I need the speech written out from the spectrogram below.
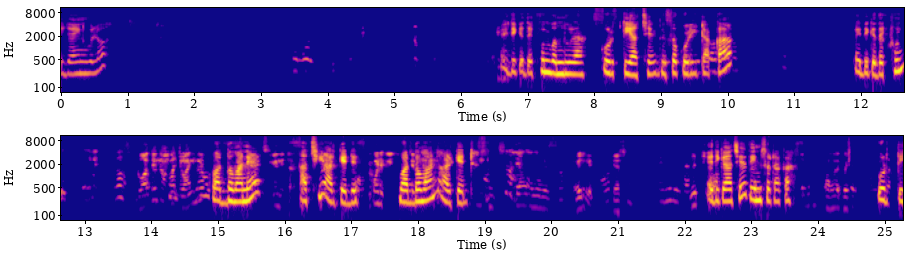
ডিজাইনগুলো এইদিকে দেখুন বন্ধুরা, কুর্তি আছে দুশো কুড়ি টাকা। এইদিকে দেখুন। বর্ধমানে আছি আর্কেডে বর্ধমান আর্কেড এদিকে আছে তিনশো টাকা কুর্তি।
